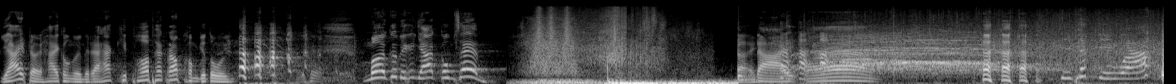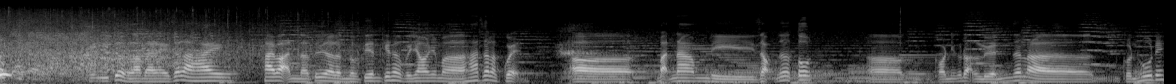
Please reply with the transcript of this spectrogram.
Giái trời hai con người này ra hát hip hop hát rock không cho tôi. Mời quý vị khán giả cùng xem đương đại. À. Chị thích chị quá. Cái ý tưởng làm bài này rất là hay. Hai bạn là tuy là lần đầu tiên kết hợp với nhau nhưng mà hát rất là quện. Ờ, bạn nam thì giọng rất là tốt. Ờ, có những cái đoạn luyến rất là cuốn hút ấy.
